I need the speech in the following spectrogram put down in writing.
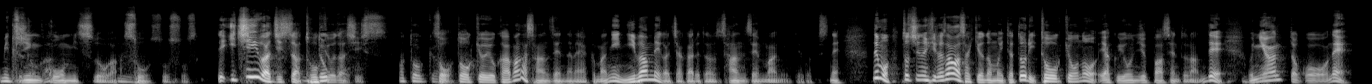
人口密度が。うんそうそうそう。で、1位は実は東京らしいです。あ東京。そう。東京、横浜が3700万人、2番目がジャカルタの3000万人ということですね。でも、土地の広さは先ほども言った通り、東京の約40%なんで、うにゃんとこうね、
